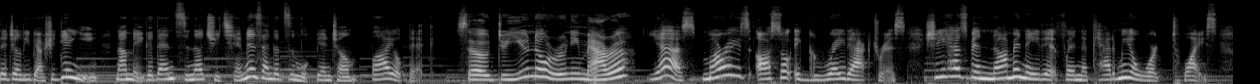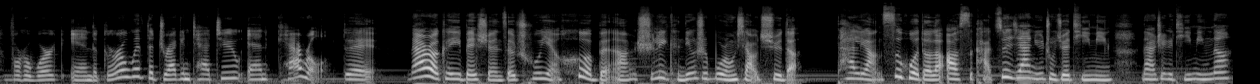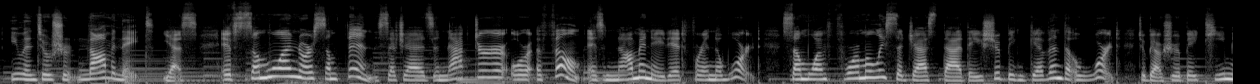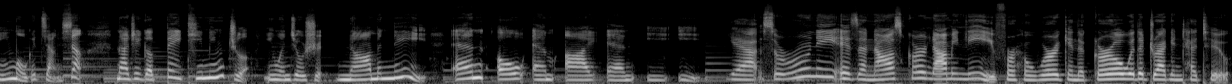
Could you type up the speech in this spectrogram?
biopic. So, do you know Rooney Mara? Yes, Mara is also a great actress. She has been nominated for an Academy Award twice for her work in The Girl with the Dragon Tattoo and Carol. 对，Mara 可以被选择出演赫本啊，实力肯定是不容小觑的。她两次获得了奥斯卡最佳女主角提名，那这个提名呢，英文就是 nominate。 Yes, if someone or something, such as an actor or a film, is nominated for an award, someone formally suggests that they should be given the award，就表示被提名某个奖项。那这个被提名者，英文就是 nominee，N O M I N E E。 Yeah, so Rooney is an Oscar nominee for her work in The Girl with the Dragon Tattoo.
